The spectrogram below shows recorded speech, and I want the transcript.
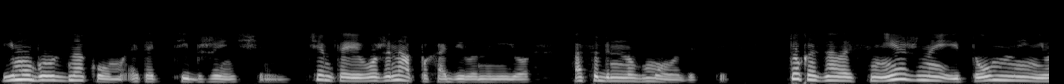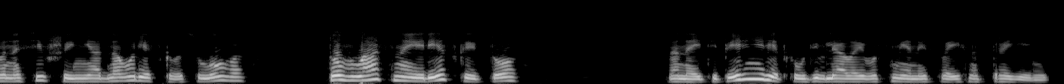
Ему был знаком этот тип женщин. Чем-то его жена походила на нее, особенно в молодости. То казалась нежной и томной, не выносившей ни одного резкого слова, то властной и резкой, то... Она и теперь нередко удивляла его сменой своих настроений.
